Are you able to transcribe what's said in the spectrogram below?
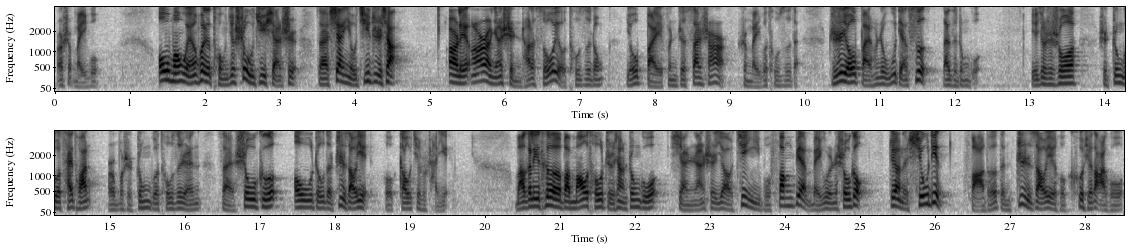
而是美国。欧盟委员会的统计数据显示，在现有机制下，2022年审查的所有投资中有32%是美国投资的，只有5.4%来自中国。也就是说，是中国财团而不是中国投资人在收割欧洲的制造业和高技术产业。玛格丽特把矛头指向中国，显然是要进一步方便美国人的收购。这样的修订，法德等制造业和科学大国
